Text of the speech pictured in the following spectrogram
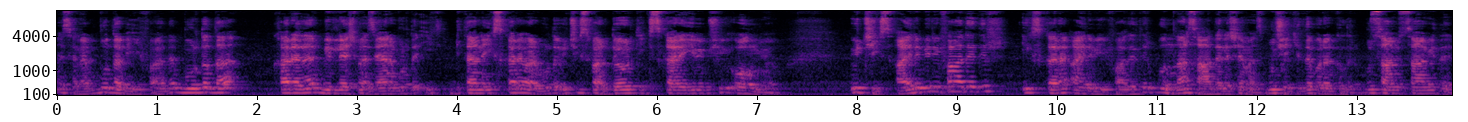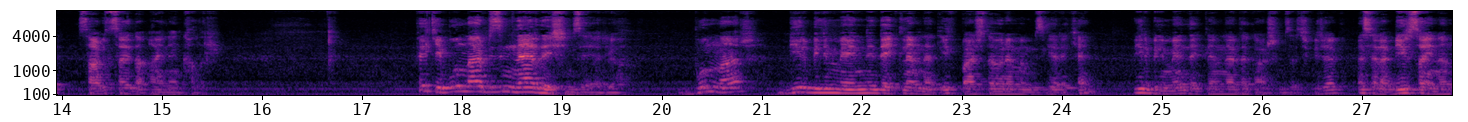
Mesela bu da bir ifade. Burada da kareler birleşmez. Yani burada bir tane x kare var. Burada 3x var. 4x kare gibi bir şey olmuyor. 3x ayrı bir ifadedir. x kare ayrı bir ifadedir. Bunlar sadeleşemez. Bu şekilde bırakılır. Bu sabit sabit de sabit sayı da aynen kalır. Peki bunlar bizim nerede işimize yarıyor? Bunlar bir bilinmeyenli denklemler. İlk başta öğrenmemiz gereken bir bilinmeyen denklemlerde karşımıza çıkacak. Mesela bir sayının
